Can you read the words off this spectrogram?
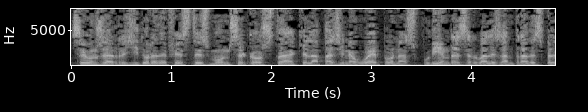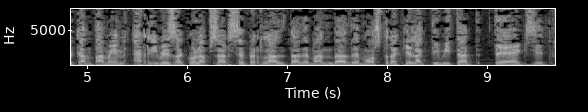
Segons la regidora de festes, Montse Costa, que la pàgina web on es podien reservar les entrades pel campament arribés a col·lapsar-se per l'alta demanda demostra que l'activitat té èxit.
